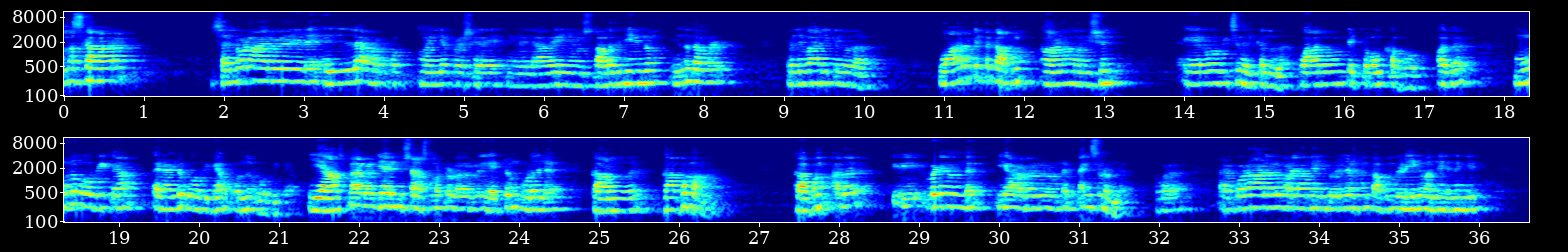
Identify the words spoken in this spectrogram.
നമസ്കാരം. സെൻട്രൽ ആയുർവേദയുടെ എല്ലാവർക്കും മാന്യ പ്രേക്ഷകരെ നിങ്ങൾ എല്ലാവരെയും ഞങ്ങൾ സ്വാഗതം ചെയ്യുന്നു. ഇന്ന് നമ്മൾ പ്രതിപാദിക്കുന്നത് വാദപിത്ത കഫം ആണ് മനുഷ്യൻ ഏകോപിച്ച് നിൽക്കുന്നത്. വാദവും പിത്തവും കഫവും. അത് മൂന്ന് കോപിക്കാം രണ്ട് കോപിക്കാം ഒന്ന് കോപിക്കാം. ഈ ആസ്മ അലർജിയായാലും ശ്വാസമുട്ടുള്ളവരിൽ ഏറ്റവും കൂടുതൽ കാണുന്നത് കഫമാണ്. കഫം അത് ഇവിടെയുണ്ട് ഈ ആളുകളിലുണ്ട് ലങ്സിലുണ്ട് അപ്പോൾ പലപ്പോഴും ആളുകൾ പറയാറുണ്ട് എനിക്ക് ഒരു കഷ്ണം കഫം വെളിയിൽ വന്നിരുന്നെങ്കിൽ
